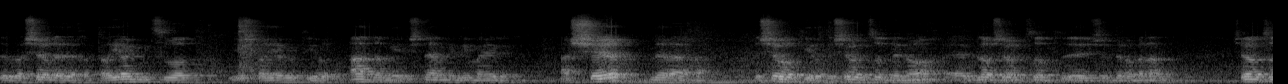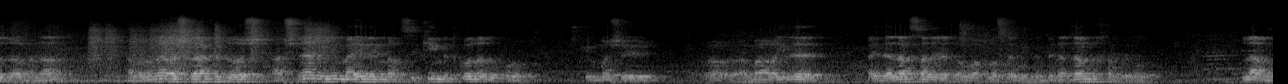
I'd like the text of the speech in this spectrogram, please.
זה באשר לרעך. תרי"ג מצוות, יש תרי"ג אותיות, עד שני המילים האלה, אשר לרעך. זה שבע אותיות, זה שבע מצוות בנוח, לא, שבע מצוות של דרבנן. שבע מצוות דרבנן, אבל אומר השלה הקדוש, השני המילים האלה מחזיקים את כל הלוחות, כמו שאמר הילד, הידלך סני לך רוח לא תמיד, זה בן אדם לחברו. למה?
